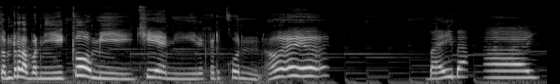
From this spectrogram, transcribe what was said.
สำหรับวันนี้ก็มีแค่นี้นะคะทุกคน เอ้ยเอ้ยเอ้ยบายบาย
